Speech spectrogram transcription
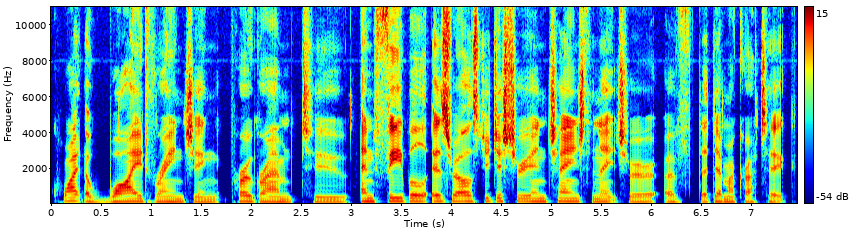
quite a wide ranging program to enfeeble Israel's judiciary and change the nature of the democratic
